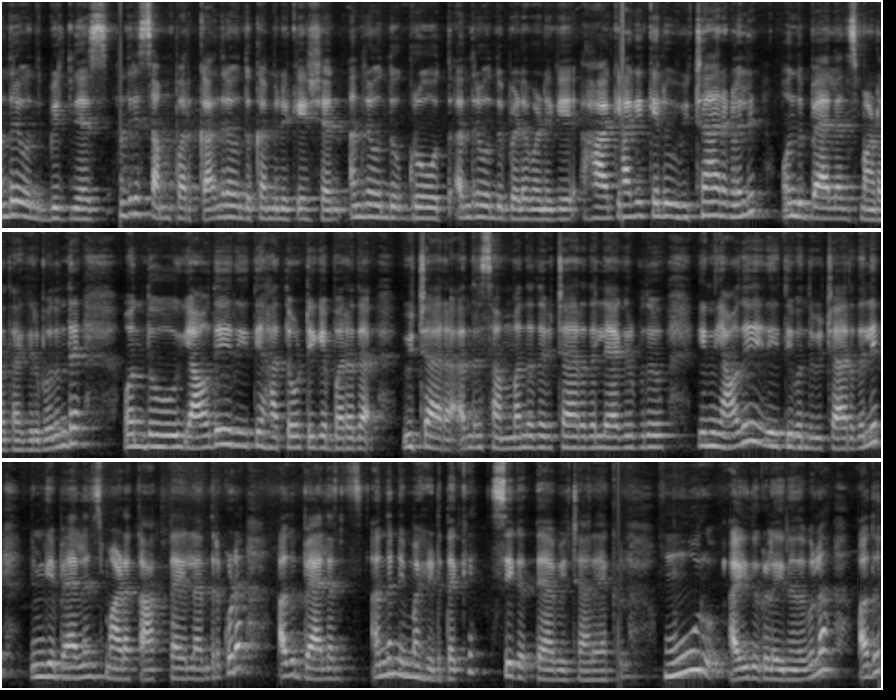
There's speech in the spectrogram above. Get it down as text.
ಅಂದರೆ ಒಂದು ಬಿಸ್ನೆಸ್ ಅಂದರೆ ಸಂಪರ್ಕ, ಅಂದರೆ ಒಂದು ಕಮ್ಯುನಿಕೇಷನ್ ಅಂದರೆ ಒಂದು ಗ್ರೋತ್ ಅಂದರೆ ಒಂದು ಬೆಳವಣಿಗೆ, ಹಾಗೆ ಹಾಗೆ ಕೆಲವು ವಿಚಾರಗಳಲ್ಲಿ ಒಂದು ಬ್ಯಾಲೆನ್ಸ್ ಬ್ಯಾಲೆನ್ಸ್ ಮಾಡೋದಾಗಿರ್ಬೋದು. ಅಂದರೆ ಒಂದು ಯಾವುದೇ ರೀತಿ ಹತೋಟಿಗೆ ಬರದ ವಿಚಾರ, ಅಂದರೆ ಸಂಬಂಧದ ವಿಚಾರದಲ್ಲಿ ಆಗಿರ್ಬೋದು ಇನ್ನು ಯಾವುದೇ ರೀತಿ ಒಂದು ವಿಚಾರದಲ್ಲಿ ನಿಮಗೆ ಬ್ಯಾಲೆನ್ಸ್ ಮಾಡೋಕ್ಕಾಗ್ತಾ ಇಲ್ಲ ಅಂದರೆ ಕೂಡ ಅದು ಬ್ಯಾಲೆನ್ಸ್ ಅಂದರೆ ನಿಮ್ಮ ಹಿಡಿತಕ್ಕೆ ಸಿಗುತ್ತೆ ಆ ವಿಚಾರ. ಯಾಕಂದರೆ ಮೂರು ಐದುಗಳೇನದವಲ್ಲ ಅದು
